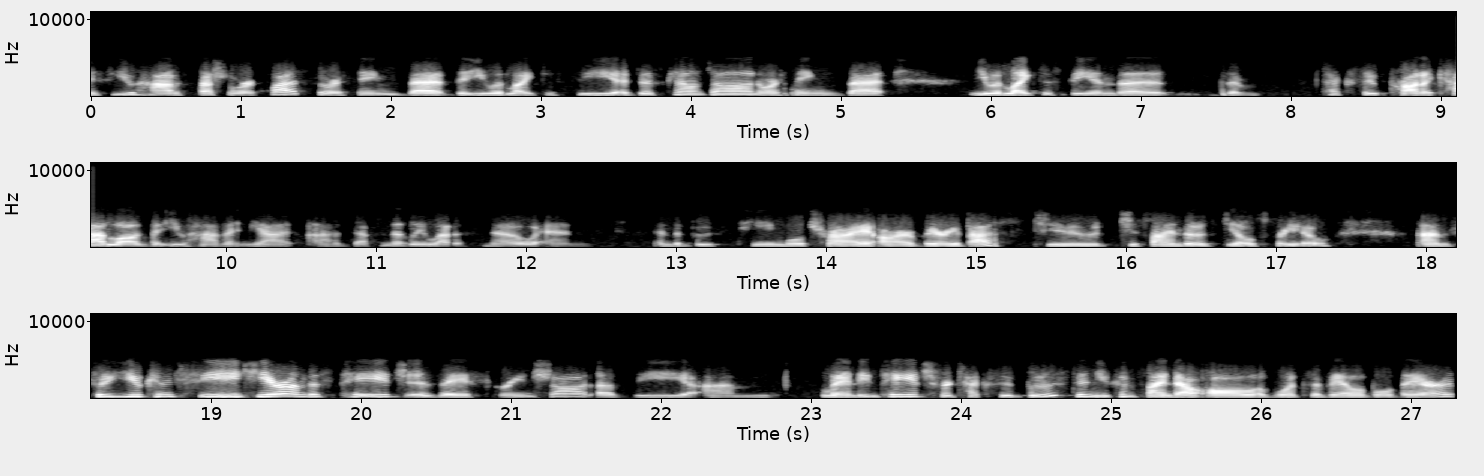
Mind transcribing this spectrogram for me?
if you have special requests or things that, that you would like to see a discount on or things that you would like to see in the, the TechSoup product catalog that you haven't yet, uh, definitely let us know and, and the Boost team will try our very best to, to find those deals for you. Um, so you can see here on this page is a screenshot of the um, landing page for TechSoup Boost, and you can find out all of what's available there,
